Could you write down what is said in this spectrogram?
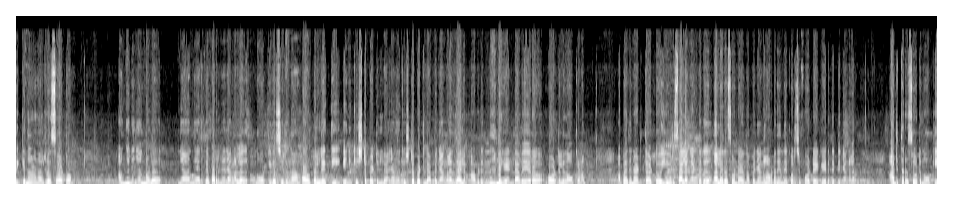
നിൽക്കുന്നതാണ് നല്ല രസം കേട്ടോ. അങ്ങനെ ഞങ്ങൾ ഞാൻ നേരത്തെ പറഞ്ഞ ഞങ്ങൾ നോക്കി വെച്ചിരുന്ന ഹോട്ടലിലെത്തി. എനിക്ക് ഇഷ്ടപ്പെട്ടില്ല ഞങ്ങൾക്ക് ഇഷ്ടപ്പെട്ടില്ല അപ്പം ഞങ്ങൾ എന്തായാലും അവിടുന്ന് വേണ്ട വേറെ ഹോട്ടൽ നോക്കണം. അപ്പോൾ അതിനടുത്ത് കേട്ടോ ഈ ഒരു സ്ഥലം കണ്ടത്. നല്ല രസമുണ്ടായിരുന്നു. അപ്പോൾ ഞങ്ങൾ അവിടെ നിന്ന് കുറച്ച് ഫോട്ടോ ഒക്കെ എടുത്തിട്ട് ഞങ്ങൾ അടുത്ത റിസോർട്ട് നോക്കി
